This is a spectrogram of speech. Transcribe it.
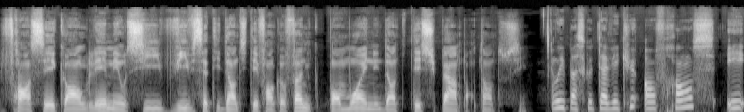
français qu'anglais, mais aussi vivre cette identité francophone, pour moi, une identité super importante aussi. Oui, parce que tu as vécu en France et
